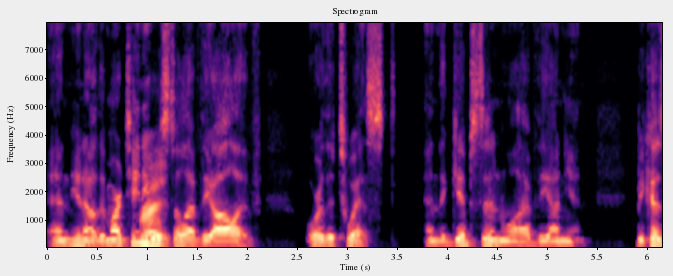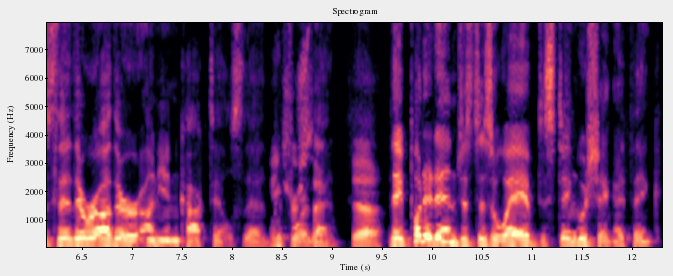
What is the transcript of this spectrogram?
And you know, the martini will still have the olive or the twist, and the Gibson will have the onion. Because there, there were other onion cocktails that before that. Yeah. They put it in just as a way of distinguishing, I think.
